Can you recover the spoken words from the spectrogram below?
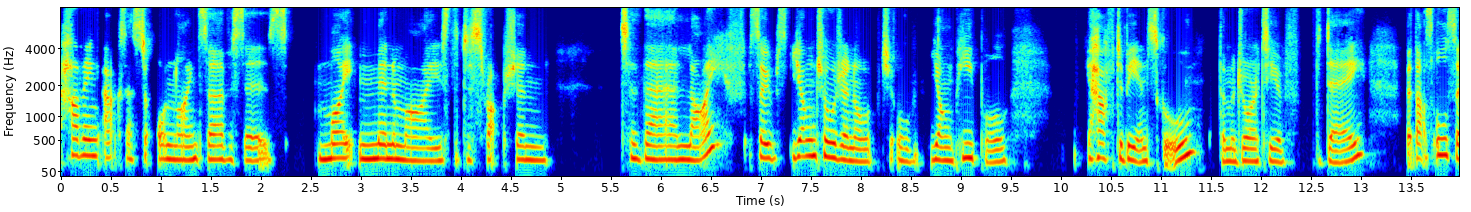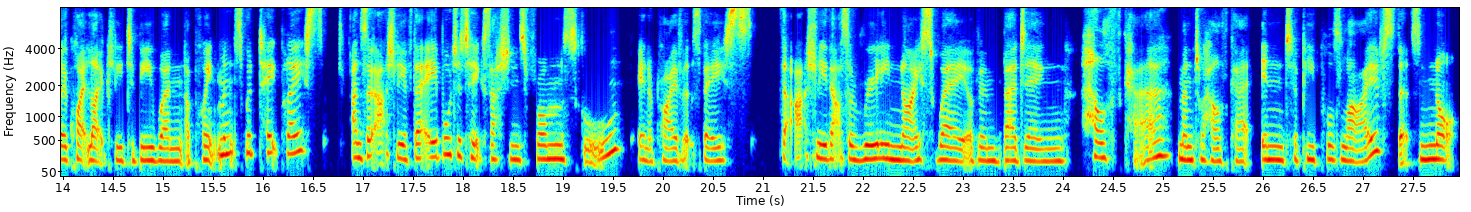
having access to online services might minimize the disruption to their life. So, young children or, or young people have to be in school the majority of the day, but that's also quite likely to be when appointments would take place. And so, actually, if they're able to take sessions from school in a private space, that actually that's a really nice way of embedding healthcare, mental health care into people's lives that's not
